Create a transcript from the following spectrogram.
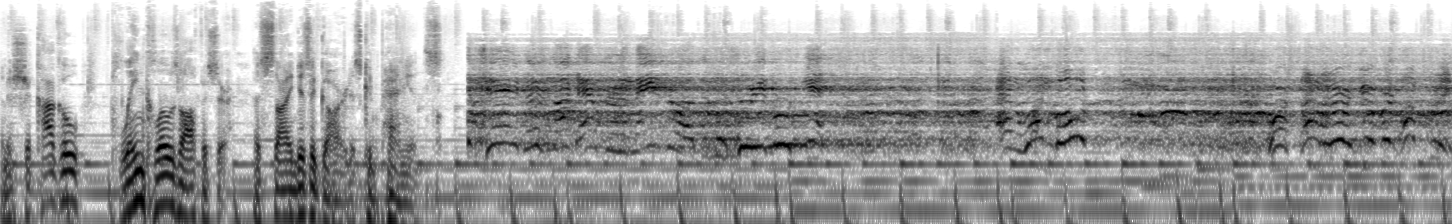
and a Chicago plainclothes officer assigned as a guard as companions. The chair does not have the remainder of the Missouri vote yet. And one vote for Senator Hubert Humphrey.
